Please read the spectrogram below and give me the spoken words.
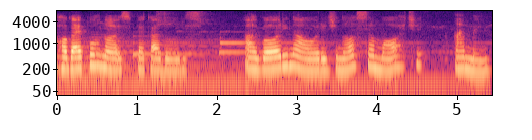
rogai por nós, pecadores, agora e na hora de nossa morte. Amém.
